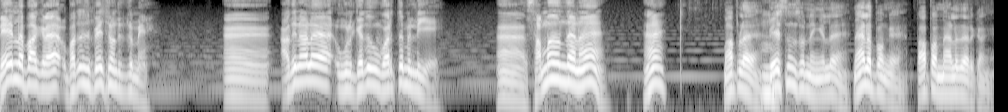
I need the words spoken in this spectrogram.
நேரில் பார்க்கல பத்து நிமிஷம் பேசி வந்துட்டுமே. அதனால உங்களுக்கு எதுவும் வருத்தம் இல்லையே? சம்மதம் தானே? மாப்பிள ம். பேசணும்னு சொன்னீங்கல்ல மேலே போங்க. பாப்பா மேலே தான் இருக்காங்க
